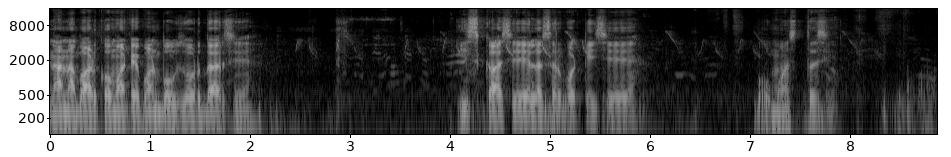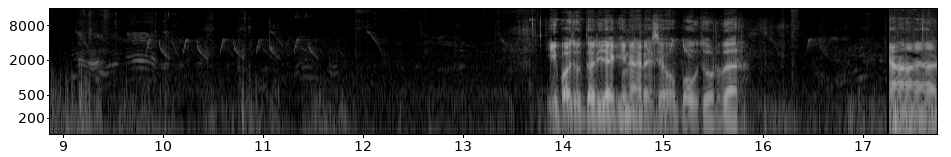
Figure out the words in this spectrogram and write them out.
નાના બાળકો માટે પણ બહુ જોરદાર છે. હિસકા છે, લસરપટ્ટી છે. બહુ મસ્ત છે. એ પાછું દરિયા કિનારે છે બહુ જોરદાર. ત્યાં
